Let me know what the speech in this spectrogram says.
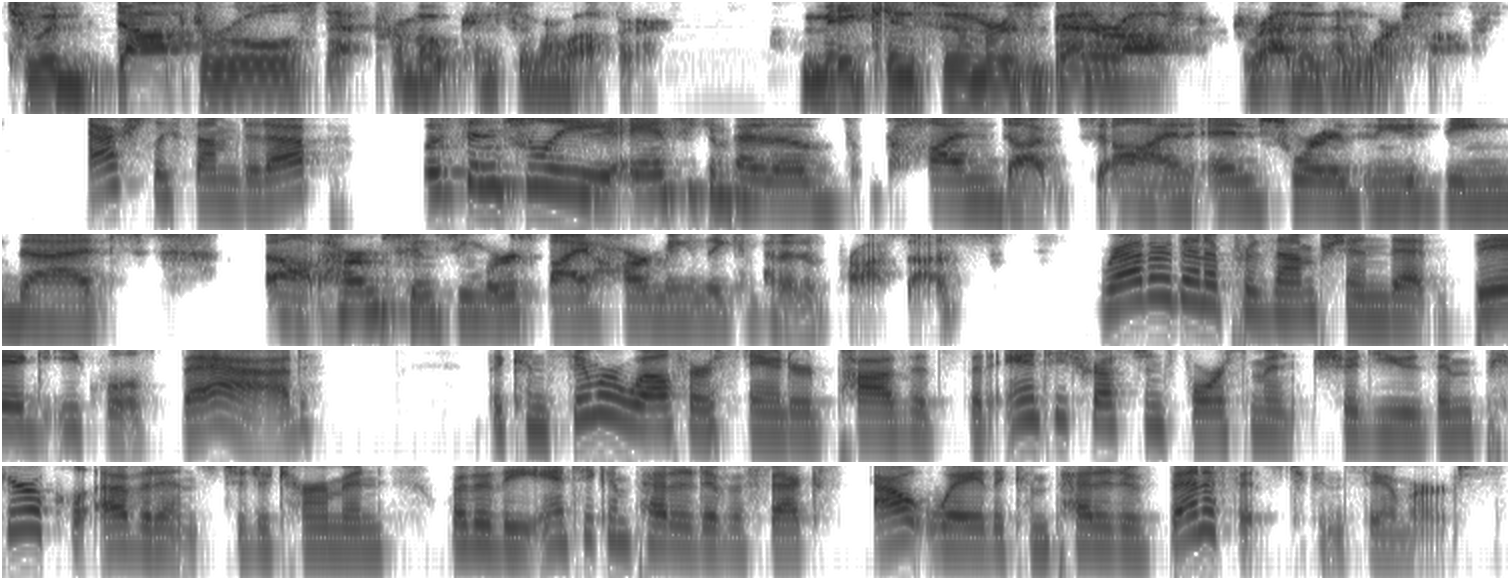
to adopt rules that promote consumer welfare, make consumers better off rather than worse off. Ashley summed it up. Essentially, anti competitive conduct, on, in short, is anything that uh, harms consumers by harming the competitive process. Rather than a presumption that big equals bad, the Consumer Welfare Standard posits that antitrust enforcement should use empirical evidence to determine whether the anti competitive effects outweigh the competitive benefits to consumers.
